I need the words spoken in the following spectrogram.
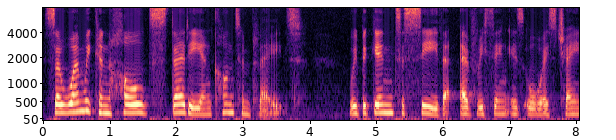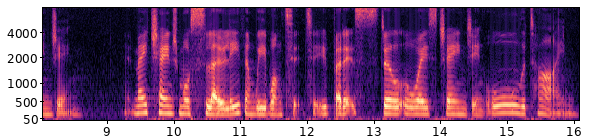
So when we can hold steady and contemplate, we begin to see that everything is always changing. It may change more slowly than we want it to, but it's still always changing all the time.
